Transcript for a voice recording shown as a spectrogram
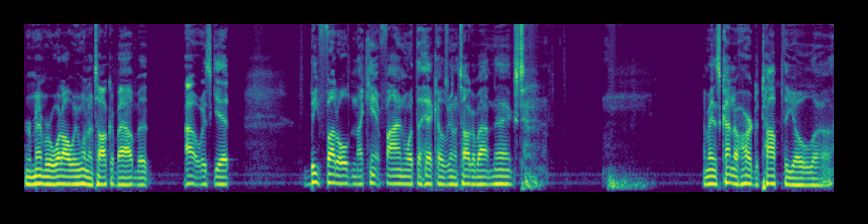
remember what all we want to talk about. But I always get befuddled and I can't find what the heck I was going to talk about next. I mean, it's kind of hard to top the old uh,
